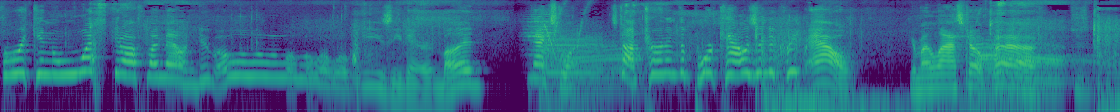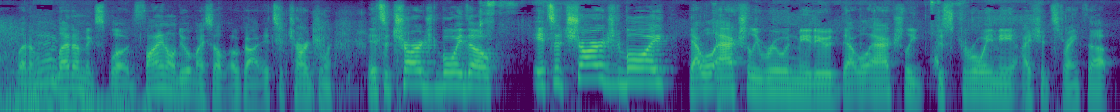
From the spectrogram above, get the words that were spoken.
Freaking what? Get off my mountain, dude. Oh, whoa, whoa, whoa, whoa, whoa, whoa. Easy there, bud. Next one. Stop turning the poor cows into creep. Ow. You're my last hope. Ah, just let him let him explode. Fine, I'll do it myself. Oh god, it's a charged one. It's a charged boy though. It's a charged boy. That will actually ruin me, dude. That will actually destroy me. I should strength up.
